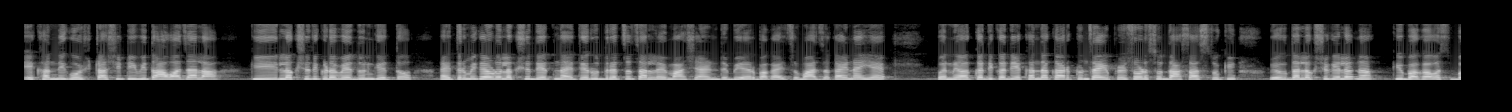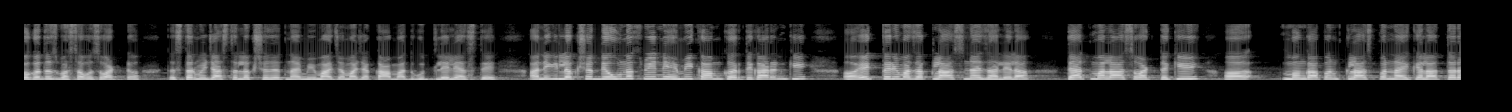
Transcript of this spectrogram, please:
एखादी गोष्ट अशी टी व्हीत आवाज आला की लक्ष तिकडं वेधून घेतं. नाहीतर मी काय एवढं लक्ष देत नाही. ते रुद्रचं चाललं आहे माशा अँड द बिअर बघायचं. माझं काय नाही आहे पण कधी कधी एखादा कार्टूनचा एपिसोड सुद्धा असा असतो की एकदा लक्ष गेलं ना की बघावंच बघतच बसावंच वाटतं. तसं तर मी जास्त लक्ष देत नाही. मी माझ्या माझ्या कामात गुंतलेले असते. आणि लक्ष देऊनच मी नेहमी काम करते. कारण की एकतरी माझा क्लास नाही झालेला. त्यात मला असं वाटतं की मग आपण क्लास पण नाही केला तर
